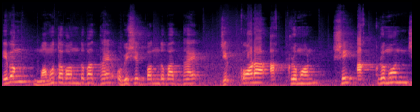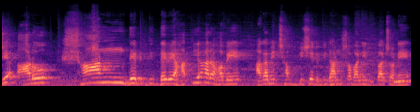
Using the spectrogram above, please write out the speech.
এবং মমতা বন্দ্যোপাধ্যায়, অভিষেক বন্দ্যোপাধ্যায় যে কড়া আক্রমণ, সেই আক্রমণ যে আরও শান দেব- দেবে, হাতিয়ার হবে আগামী ছাব্বিশের বিধানসভা নির্বাচনে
